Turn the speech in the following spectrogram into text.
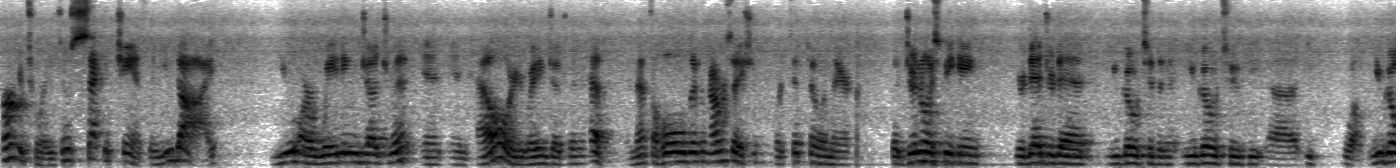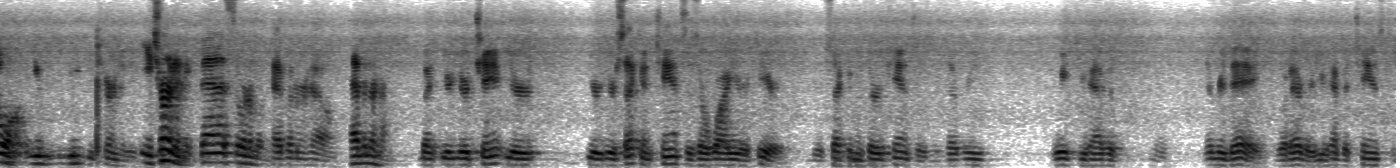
purgatory. There's no second chance. When you die, you are waiting judgment in, in hell or you're waiting judgment in heaven, and that's a whole different conversation. We're tiptoeing there, but generally speaking you're dead. You're dead. You go to the. You go to the. Uh, well, you go on. You, you Eternity. eternity. That's sort of a Heaven or hell. heaven or hell. But your your chan- your your your second chances are why you're here. Your second and third chances is every week you have it. You know, every day, whatever you have a chance to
